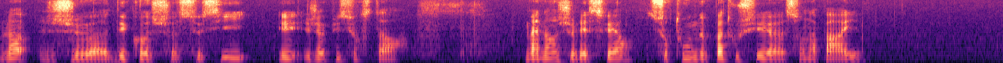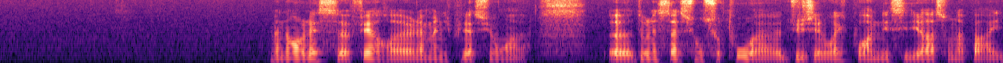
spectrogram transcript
Là je décoche ceci et j'appuie sur Star. Maintenant je laisse faire. Surtout ne pas toucher à son appareil Maintenant, on laisse faire euh, la manipulation euh, euh, de l'installation, surtout du jailbreak, pour amener Cydia à son appareil.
